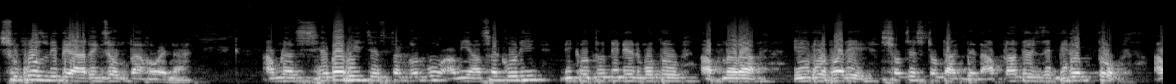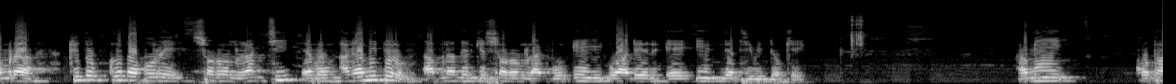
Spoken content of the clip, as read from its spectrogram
সুফল নিবে আরেকজন তা হয় না। আমরা সেভাবেই চেষ্টা করব। আমি আশা করি বিগত দিনের মতো আপনারা এই ব্যাপারে সচেষ্ট থাকবেন। আপনাদের যে বীরত্ব, আমরা কৃতজ্ঞতা পরে স্মরণ রাখছি এবং আগামীতেও আপনাদেরকে স্মরণ রাখব এই ওয়ার্ডের এই নেতৃবৃন্দকে। আমি কথা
